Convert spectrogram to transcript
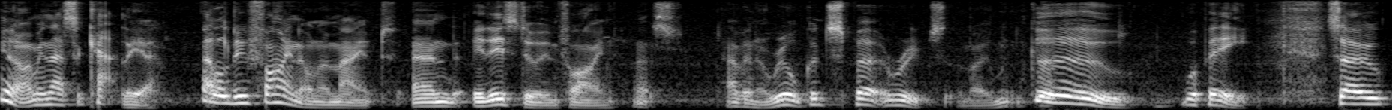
You know, I mean, that's a Cattleya. That'll do fine on a mount, and it is doing fine. That's having a real good spurt of roots at the moment. Goo! Whoopee. So,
